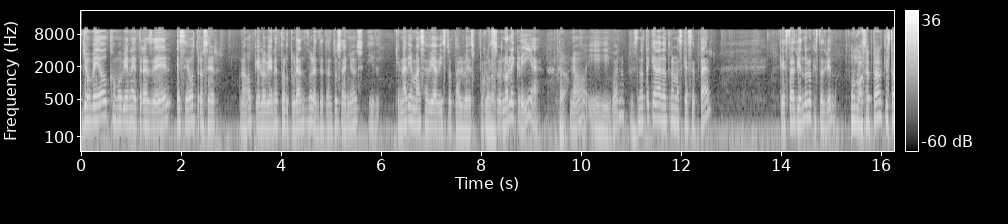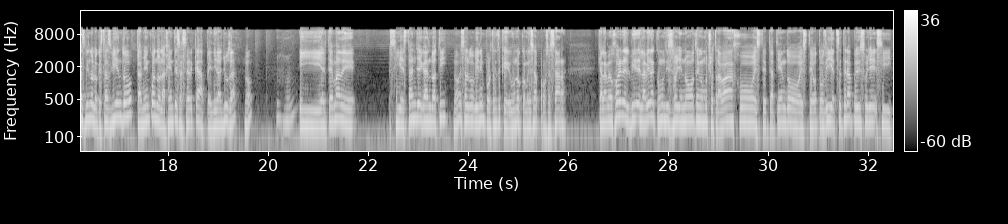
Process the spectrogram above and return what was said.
yo veo cómo viene detrás de él ese otro ser, ¿no? Que lo viene torturando durante tantos años y que nadie más había visto tal vez, por eso no le creía, ¿no? Y bueno, pues no te queda de otra más que aceptar que estás viendo lo que estás viendo. Uno, aceptar que estás viendo lo que estás viendo, también cuando la gente se acerca a pedir ayuda, ¿no? Y el tema de si están llegando a ti, ¿no? Es algo bien importante que uno comience a procesar que a lo mejor en, el, en, la vida común dices, oye, no, tengo mucho trabajo, este, te atiendo este otro día, etcétera, pero dices, oye, si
